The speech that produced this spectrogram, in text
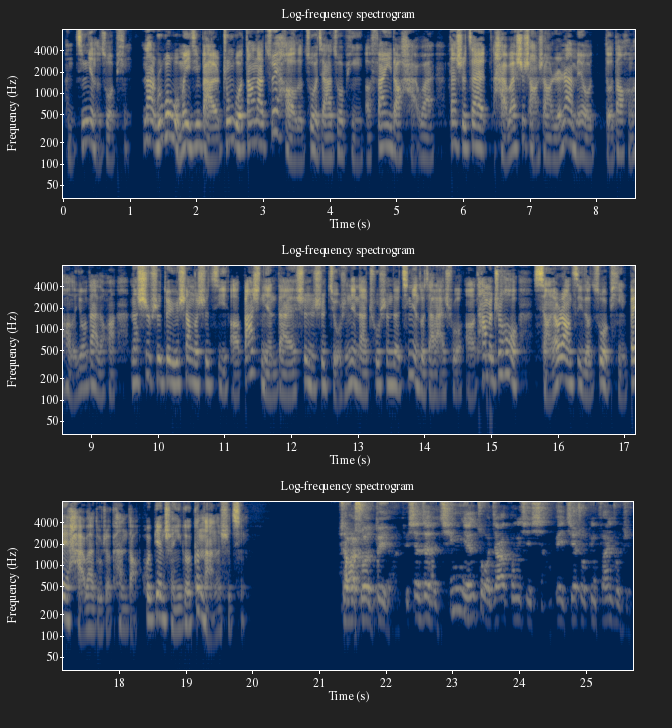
很经典的作品。那如果我们已经把中国当代最好的作家作品呃翻译到海外，但是在海外市场上仍然没有得到很好的优待的话，那是不是对于上个世纪啊八十年代甚至是九十年代出生的青年作家来说啊，他们之后想要让自己的作品被海外读者看到，会变成一个更难的事情？这话说的对啊，就现在的青年作家东西想被接受并翻出去。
